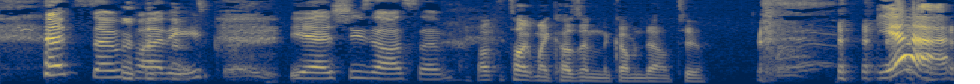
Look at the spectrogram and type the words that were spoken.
That's so funny. That's great. yeah, she's awesome. I'll have to talk my cousin into coming down too. Yeah,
